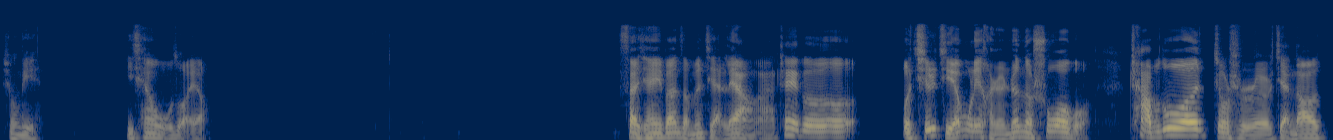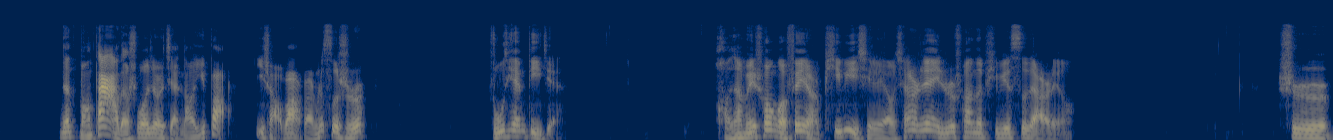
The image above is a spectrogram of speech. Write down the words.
兄弟，一千五左右。赛前一般怎么减量啊？这个我其实节目里很认真的说过，差不多就是减到，那往大的说就是减到一半一少半百分之四十，逐天递减。好像没穿过飞影 PB 系列，我前段时间一直穿的 PB 四点零，是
